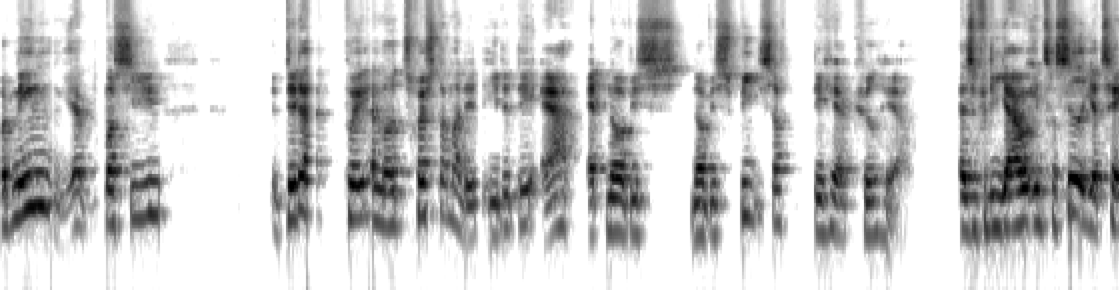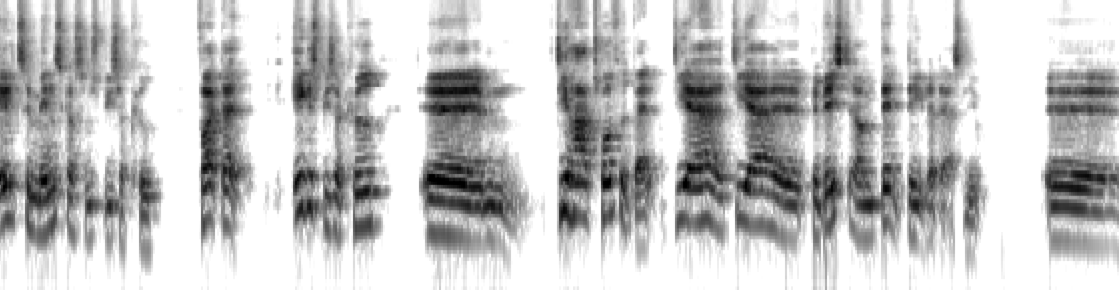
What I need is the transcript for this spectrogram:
på den ene, jeg må sige, det der på en eller anden måde trøster mig lidt i det, det er, at når vi, når vi spiser det her kød her, altså fordi jeg er jo interesseret i at tale til mennesker, som spiser kød. Folk, der ikke spiser kød, øh, de har truffet valg. De er, de er øh, bevidste om den del af deres liv. Øh,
